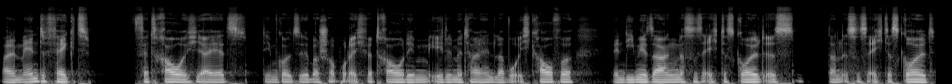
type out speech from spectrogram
Weil im Endeffekt vertraue ich ja jetzt dem Gold-Silber-Shop oder ich vertraue dem Edelmetallhändler, wo ich kaufe. Wenn die mir sagen, dass es echtes Gold ist, dann ist es echtes Gold.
